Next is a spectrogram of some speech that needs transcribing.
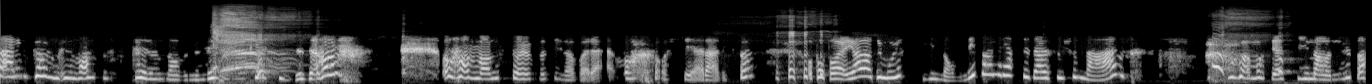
det er en gammel mann som spør om navnet mitt. Og han mannen står jo på siden og bare hva, skjer her, liksom? Og pappa bare ja, du må jo si navnet ditt, Henriette. Det er jo funksjonær. Da måtte jeg si navnet mitt, da.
